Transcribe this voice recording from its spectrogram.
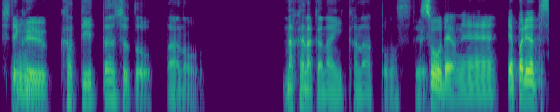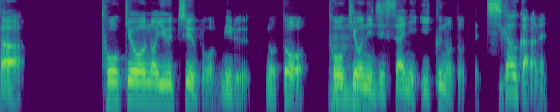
してくれるかって言ったらちょっと、あの、なかなかないかなと思ってて。そうだよね。やっぱりだってさ、東京の YouTube を見るのと、東京に実際に行くのとって違うからね。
